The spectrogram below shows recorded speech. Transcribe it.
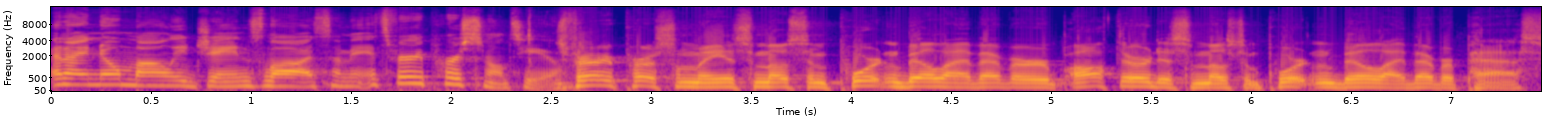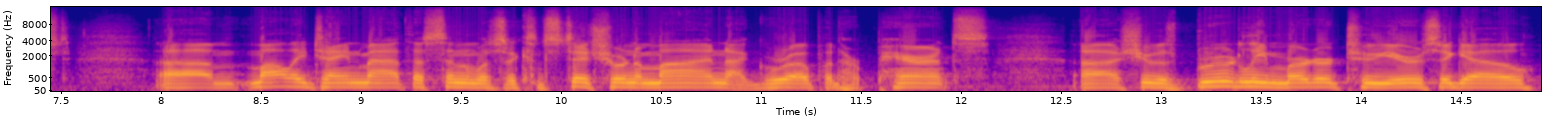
And I know Molly Jane's law is something, it's very personal to you. It's very personal to me. It's the most important bill I've ever authored. It's the most important bill I've ever passed. Um, Molly Jane Matheson was a constituent of mine. I grew up with her parents. Uh, she was brutally murdered two years ago.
